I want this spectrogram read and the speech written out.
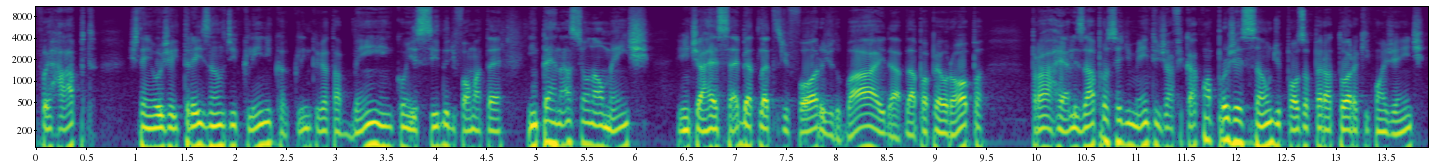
foi rápido. A gente tem hoje aí três anos de clínica, a clínica já está bem conhecida de forma até internacionalmente. A gente já recebe atletas de fora, de Dubai, da, da própria Europa, para realizar procedimento e já ficar com a projeção de pós-operatório aqui com a gente.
